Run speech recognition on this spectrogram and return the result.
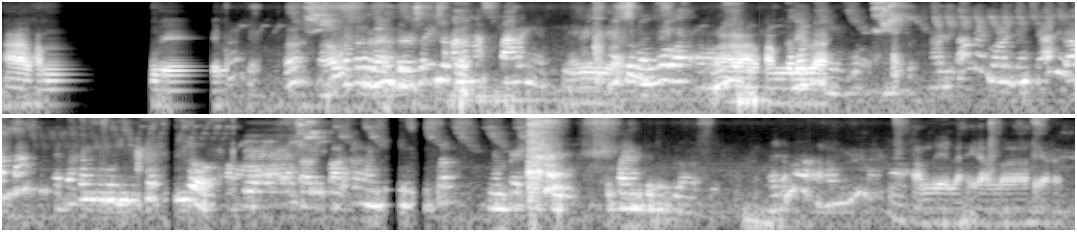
Alhamdulillah ya. Iya. Alhamdulillah Nyampe supaya itu jeblos. Ada mah alhamdulillah. Alhamdulillah ya Allah ya Rabbi.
